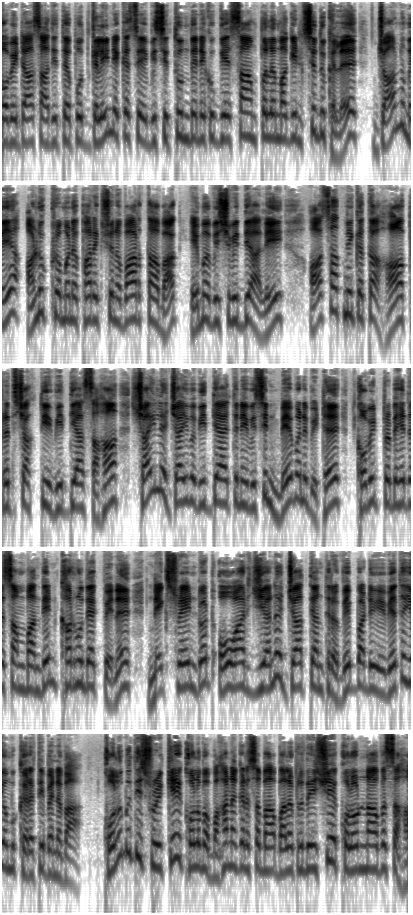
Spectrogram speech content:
කොවිඩ් ආසාදිත පුද්ගලයින් එකසේ විසිතුන් දෙනෙකුගේ සාම්පල මගින් සිදු කළ ජානමය අනුක්‍රමණ පරීක්ෂණ වාර්තාවක් එම විශ්වවිද්‍යාලයේ ආසාත්මිකතා හා ප්‍රතිශක්ති විද්‍යා සහ ශෛල ජෛව විද්‍යායතනය විසින් මේ වන විට කොවිඩ් ප්‍රභේද සම්බන්ධයෙන් කරුණු දැක්වෙන nextrain.org යන ජාත්‍යන්තර වෙබ් අඩවි වෙත යොමු කර තිබෙනවා. කොළඹ දිස්ත්‍රික්කයේ කොළඹ මහනගර සභා බල ප්‍රදේශයේ කොළොන්නාව සහ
